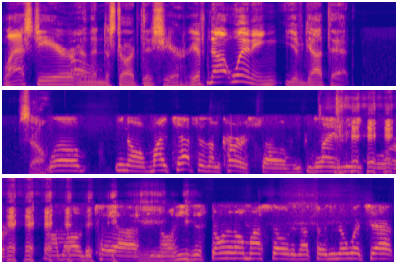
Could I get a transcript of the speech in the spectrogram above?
last year and then to start this year. If not winning, you've got that. So. Well, you know, Mike Cap says I'm cursed, so you can blame me for um, all the chaos. You know, he's just throwing it on my shoulders. I told you, you know what, Chap?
